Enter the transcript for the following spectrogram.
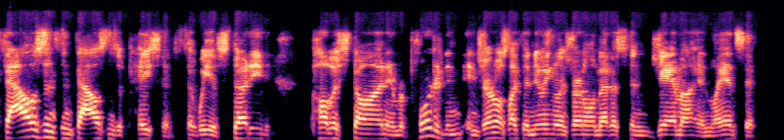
thousands and thousands of patients that we have studied published on and reported in, in, journals like the New England Journal of Medicine, JAMA, and Lancet.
